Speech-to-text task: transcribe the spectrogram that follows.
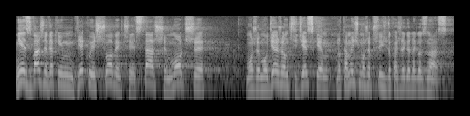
Nie jest ważne, w jakim wieku jest człowiek, czy jest starszy, młodszy, może młodzieżą, czy dzieckiem. No ta myśl może przyjść do każdego jednego z nas.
